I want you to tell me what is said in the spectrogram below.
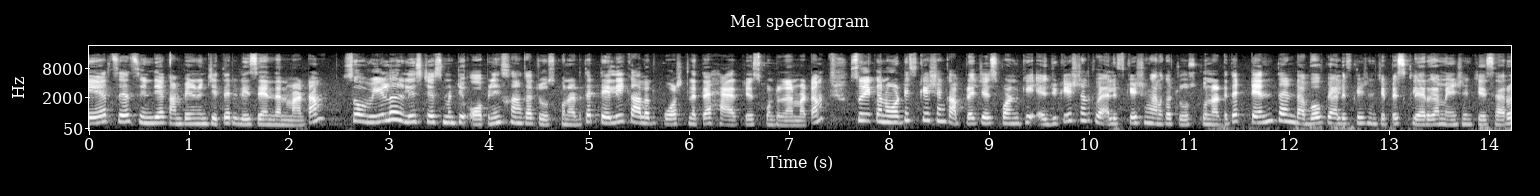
ఏఆర్సెల్స్ ఇండియా కంపెనీ నుంచి అయితే రిలీజ్ అయిందనమాట సో వీళ్ళు రిలీజ్ చేసినటువంటి ఓపెనింగ్స్ కనుక చూసుకున్నట్టయితే టెలికాలర్ పోస్టులు అయితే హైర్ చేసుకుంటున్నారు అనమాట సో ఇక నోటిఫికేషన్కి అప్లై చేసుకోవడానికి ఎడ్యుకేషనల్ క్వాలిఫికేషన్ కనుక చూసుకున్నట్టయితే టెన్త్ అండ్ అబవ్ క్వాలిఫికేషన్ చెప్పేసి క్లియర్గా మెన్షన్ చేశారు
